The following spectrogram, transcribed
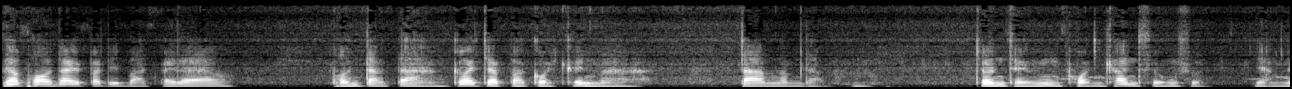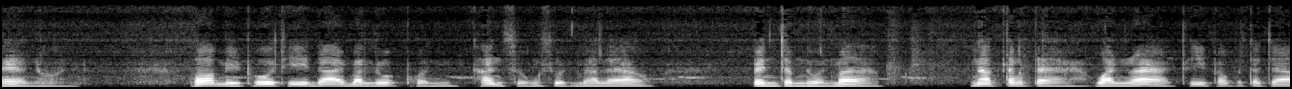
แล้วพอได้ปฏิบัติไปแล้ว ผลต่างๆก็จะปรากฏขึ้นมาตามลำดับ จนถึงผลขั้นสูงสุดอย่างแน่นอน เพราะมีผู้ที่ได้บรรลุผลขั้นสูงสุดมาแล้ว เป็นจำนวนมาก นับตั้งแต่วันแรกที่พระพุทธเจ้า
